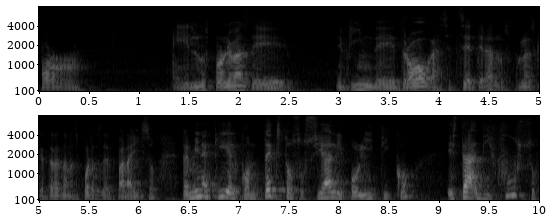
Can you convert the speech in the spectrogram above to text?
por eh, los problemas de, en fin, de drogas, etcétera, los problemas que tratan las puertas del paraíso. También aquí el contexto social y político está difuso.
